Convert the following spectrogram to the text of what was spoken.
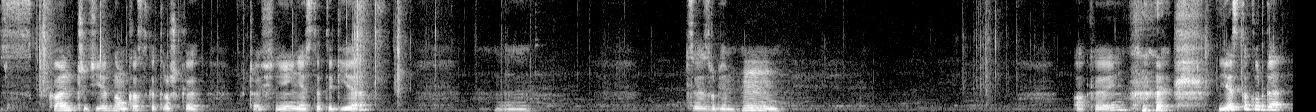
skończyć jedną kostkę troszkę wcześniej. Niestety G. Y, Co ja zrobiłem? Hmm. Okej. Jest to kurde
